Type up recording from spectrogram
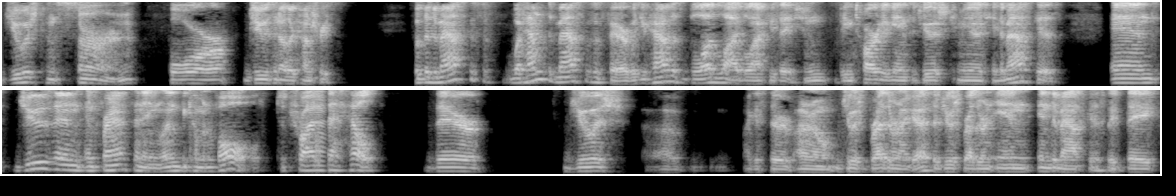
Jewish concern for Jews in other countries. So the Damascus, what happened the Damascus affair was you have this blood libel accusation being targeted against the Jewish community in Damascus, and Jews in, in France and England become involved to try to help their Jewish uh, I guess they're I don't know Jewish brethren. I guess they're Jewish brethren in in Damascus. They they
